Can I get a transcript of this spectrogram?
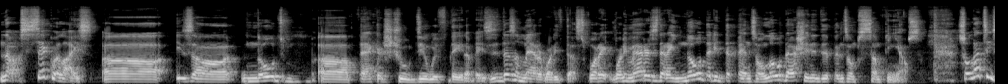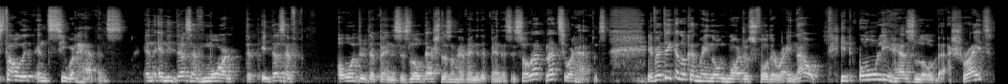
Now, Sequelize uh, is a node uh, package to deal with databases. It doesn't matter what it does. What, I, what it matters is that I know that it depends on Lodash and it depends on something else. So let's install it and see what happens. And, and it does have more, it does have older dependencies. Lodash doesn't have any dependencies. So let, us see what happens. If I take a look at my node modules folder right now, it only has Lodash, right?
